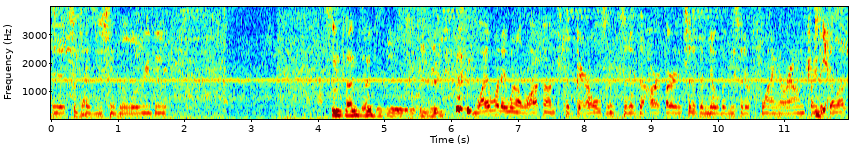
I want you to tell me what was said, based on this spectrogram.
Uh, sometimes you just need a little reboot. Sometimes I just need a little reboot. Why would I want to lock onto the barrels instead of the heart, or instead of the nobodies that are flying around trying to kill us?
